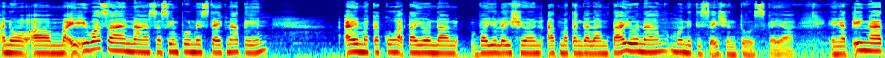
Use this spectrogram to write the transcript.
ano um, maiiwasan na sa simple mistake natin ay makakuha tayo ng violation at matanggalan tayo ng monetization tools. Kaya ingat-ingat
